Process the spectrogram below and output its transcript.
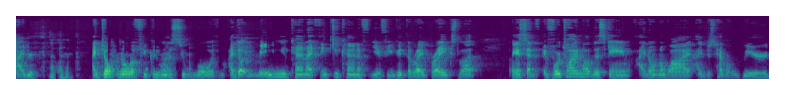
I just. I don't know if you could win a Super Bowl with him. I don't. Maybe you can. I think you can if if you get the right breaks. But like I said, if we're talking about this game, I don't know why. I just have a weird,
